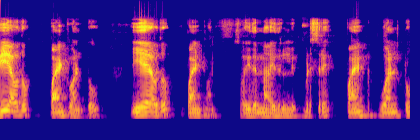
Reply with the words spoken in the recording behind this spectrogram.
ಬಿ ಯಾವುದು? ಪಾಯಿಂಟ್ ಒನ್ ಟು ಎ ಯಾವುದು? ಪಾಯಿಂಟ್ ಒನ್ ಸೊ ಇದನ್ನು ಇದರಲ್ಲಿ ಬಿಡಿಸ್ರಿ. Point one two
